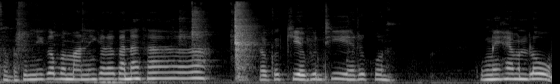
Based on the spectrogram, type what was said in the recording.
สำหรับคลิปนี้ก็ประมาณนี้ก็แล้วกันนะคะ เราก็เคลียร์พื้นที่ให้ทุกคน ตรงนี้ให้มันโล่ง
